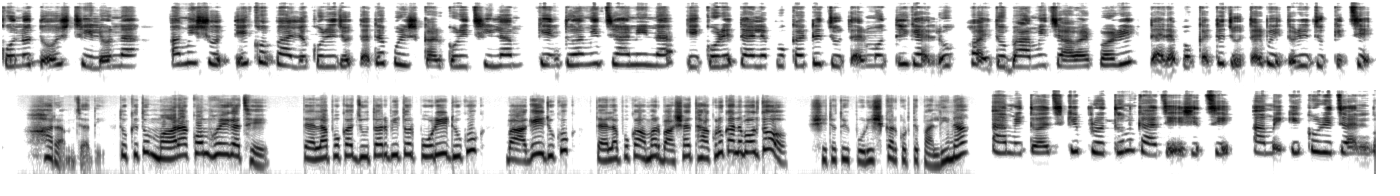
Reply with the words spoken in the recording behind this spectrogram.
কোনো দোষ ছিল না। আমি সত্যি খুব ভালো করে জুতাটা পরিষ্কার করেছিলাম কিন্তু আমি জানি না কি করে তেলা পোকাটা জুতার মধ্যে গেল। হয়তো বা আমি যাওয়ার পরে তেলা পোকাটা জুতার ভেতরে ঢুকেছে। হারামজাদি তোকে তো মারা কম হয়ে গেছে। তেলাপোকা জুতার ভিতর পরেই ঢুকুক বা আগেই ঢুকুক তেলাপোকা আমার বাসায় থাকল কেন বলতো? সেটা তুই পরিষ্কার করতে পারলি না? আমি তো আজকে প্রথম কাজে এসেছি আমি কি করে জানব?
